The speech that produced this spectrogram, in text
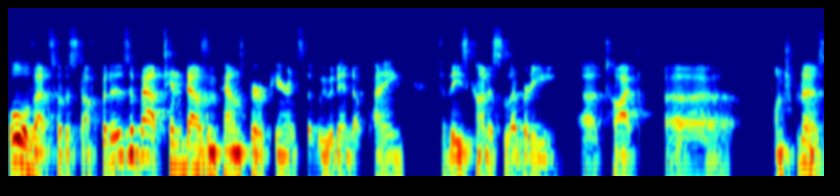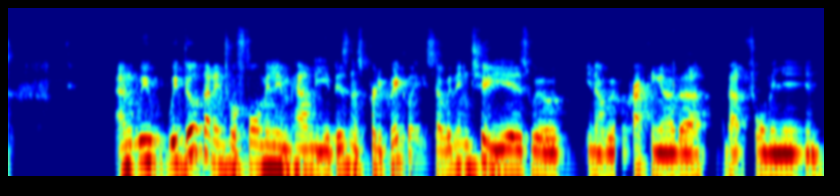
all of that sort of stuff. But it was about £10,000 per appearance that we would end up paying for these kind of celebrity uh, type uh, entrepreneurs and we we built that into a four million pound a year business pretty quickly. So within two years, we were you know we were cracking over about four million,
